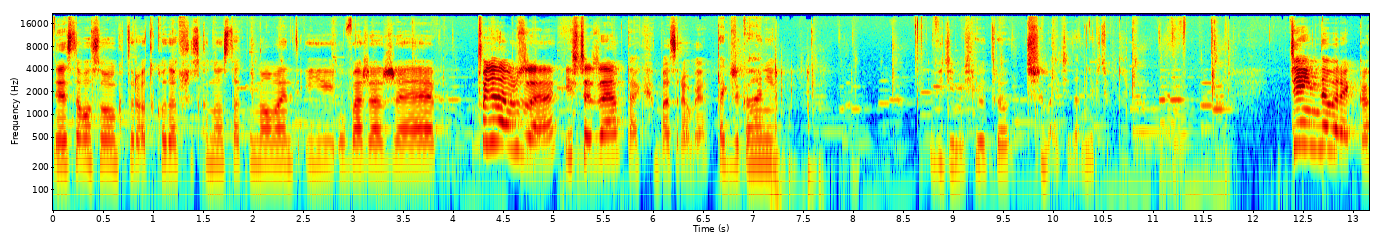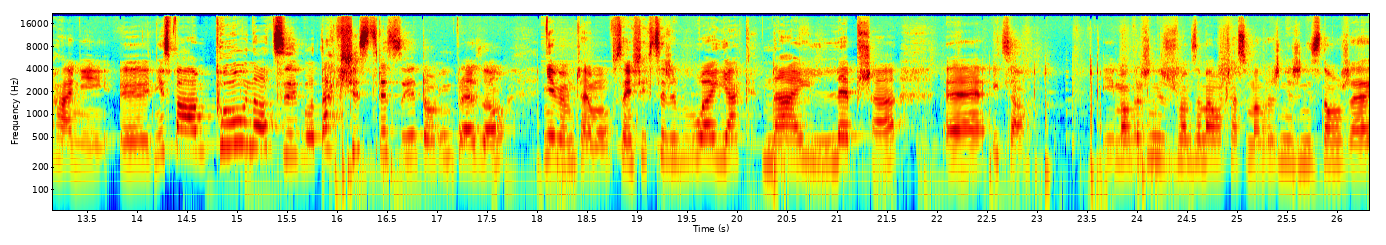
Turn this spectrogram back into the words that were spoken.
Ja jestem osobą, która odkłada wszystko na ostatni moment i uważa, że będzie dobrze. I szczerze, tak chyba zrobię. Także kochani, widzimy się jutro. Trzymajcie za mnie kciuki. Dzień dobry, kochani. Yy, nie spałam północy, bo tak się stresuję tą imprezą. Nie wiem czemu. W sensie chcę, żeby była jak najlepsza. Yy, I co? I mam wrażenie, że już mam za mało czasu. Mam wrażenie, że nie zdążę.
